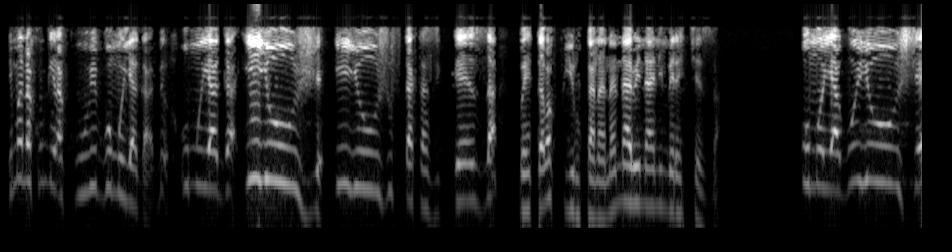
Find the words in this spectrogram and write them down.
Ndimo ndakubwira ku bubi bw'umuyaga umuyaga iyo uje iyo uje ufite akazi keza bahita bakwirukana na nabi nta n'imperekeza. Umuyaga iyo uje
